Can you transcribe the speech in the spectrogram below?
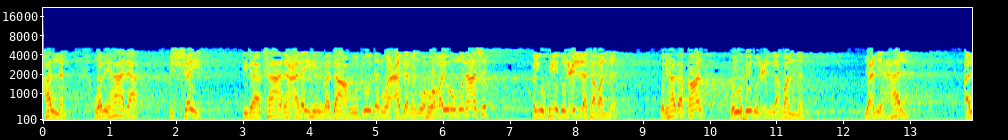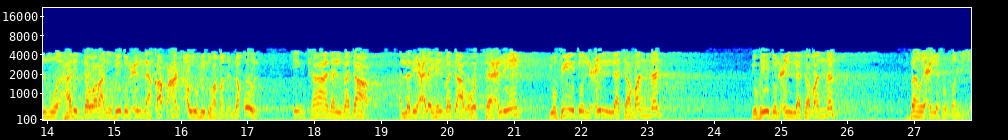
خلا. ولهذا الشيء إذا كان عليه المدار وجودا وعدما وهو غير مناسب فيفيد العلة ظنا. ولهذا قال ويفيد العلة ظنا. يعني هل. هل الدوران يفيد العلة قطعا أو يفيدها ظنا؟ نقول إن كان المدار الذي عليه المدار وهو التعليل يفيد العلة ظنا يفيد العلة ظنا فهو علة ظنية.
